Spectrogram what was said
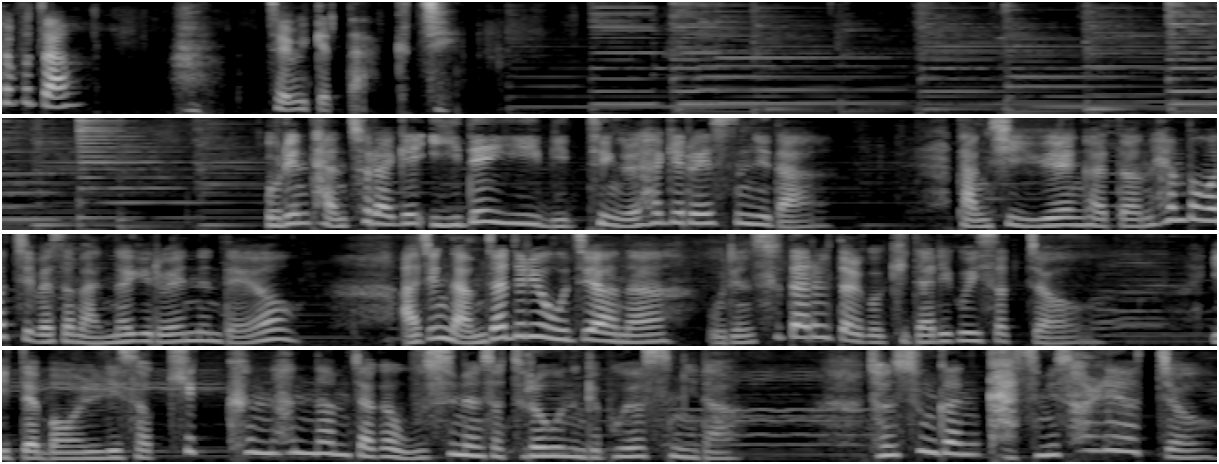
해보자. 재밌겠다. 그치? 우린 단촐하게 2대2 미팅을 하기로 했습니다. 당시 유행하던 햄버거집에서 만나기로 했는데요. 아직 남자들이 오지 않아 우린 수다를 떨고 기다리고 있었죠. 이때 멀리서 키 큰 한 남자가 웃으면서 들어오는 게 보였습니다. 전 순간 가슴이 설레었죠.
